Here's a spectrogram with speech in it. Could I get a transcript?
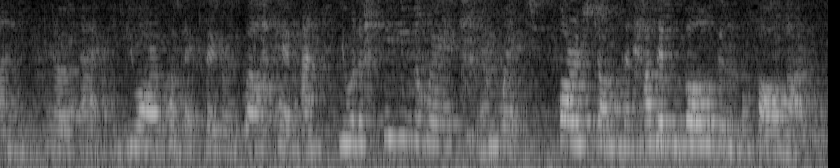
and you know uh, you are a public figure as well Tim and you will have seen the way in which Boris Johnson has emboldened the far right.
